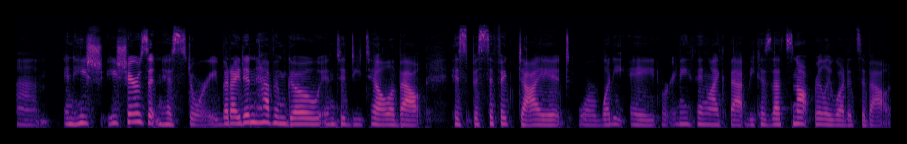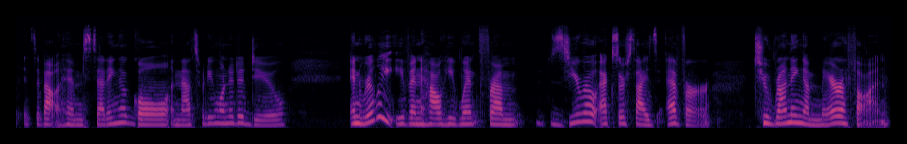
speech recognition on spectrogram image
Um, and he, sh- he shares it in his story, but I didn't have him go into detail about his specific diet or what he ate or anything like that because that's not really what it's about. It's about him setting a goal, and that's what he wanted to do and really even how he went from zero exercise ever to running a marathon.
